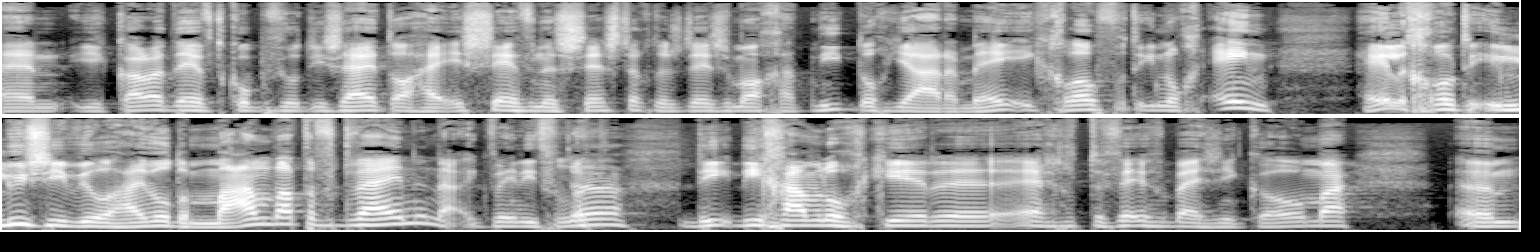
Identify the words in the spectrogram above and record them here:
En je kan het, David Copperfield, je zei het al, hij is 67, dus deze man gaat niet nog jaren mee. Ik geloof dat hij nog één hele grote illusie wil. Hij wil de maan laten verdwijnen. Nou, ik weet niet of dat die, die gaan we nog een keer eh, ergens op tv voorbij zien komen. Maar ehm,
